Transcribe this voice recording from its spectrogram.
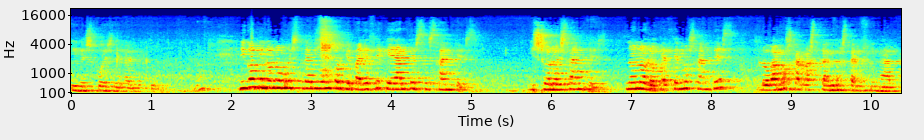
y después de la lectura. Digo que no lo muestra bien porque parece que antes es antes y solo es antes. No, no, lo que hacemos antes lo vamos arrastrando hasta el final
